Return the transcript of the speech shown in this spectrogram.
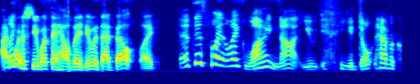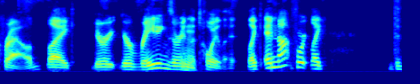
I Like- want to see what the hell they do with that belt. Like, At this point, like, why not? You you don't have a crowd. Like your your ratings are in Mhm. the toilet. Like, and not for like the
